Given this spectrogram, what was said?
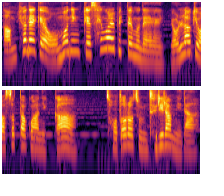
남편에게 어머님께 생활비 때문에 연락이 왔었다고 하니까 저더러 좀 드리랍니다.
